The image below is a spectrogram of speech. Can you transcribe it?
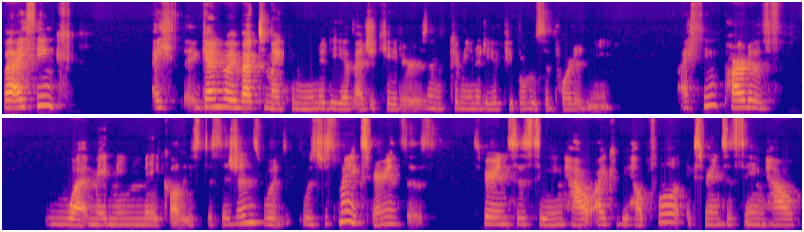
but I think I, again, going back to my community of educators and community of people who supported me, I think part of what made me make all these decisions would, was just my experiences. Experiences seeing how I could be helpful, experiences seeing how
